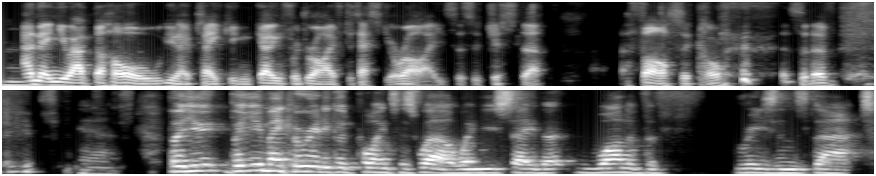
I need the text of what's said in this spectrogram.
Mm. And then you add the whole, you know, taking, going for a drive to test your eyes as a, just a, a farcical sort of. Yeah. But you, but you make a really good point as well when you say that one of the th- reasons that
